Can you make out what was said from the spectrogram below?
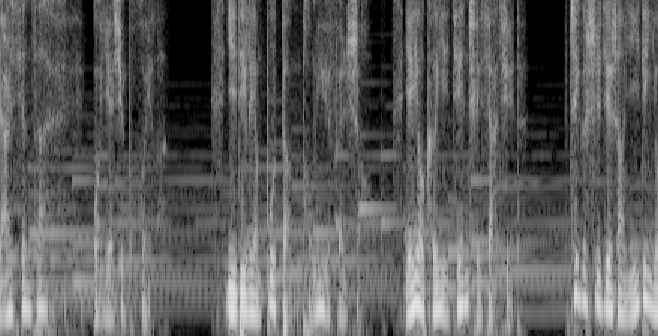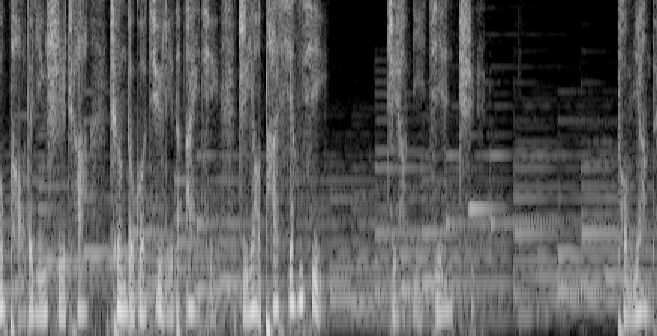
然而现在，我也许不会了。异地恋不等同于分手，也有可以坚持下去的。这个世界上一定有跑得赢时差、撑得过距离的爱情，只要他相信，只要你坚持。同样的，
